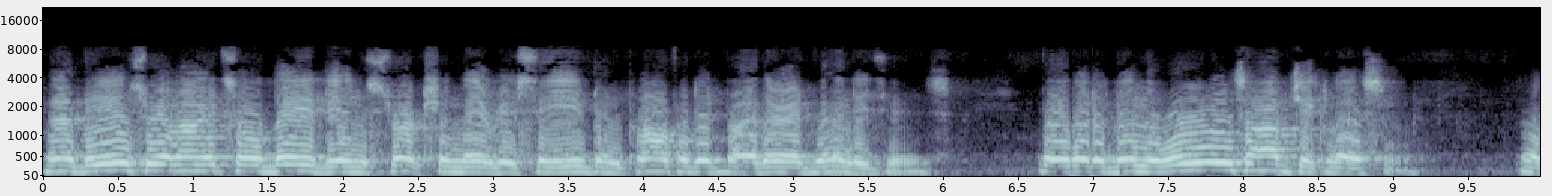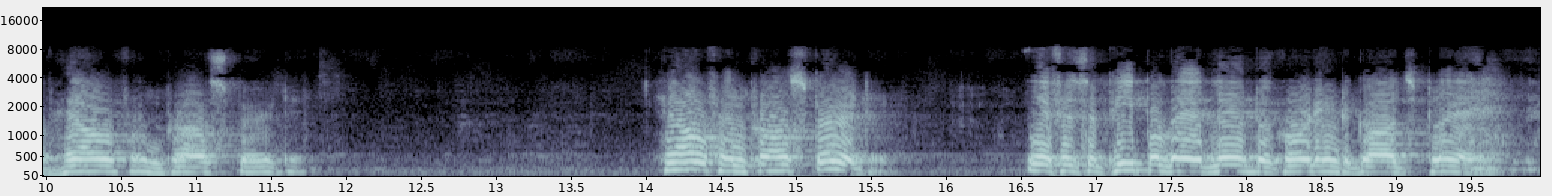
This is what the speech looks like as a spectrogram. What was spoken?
Had the Israelites obeyed the instruction they received and profited by their advantages, they would have been the world's object lesson of health and prosperity. Health and prosperity. If as a people they had lived according to God's plan,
